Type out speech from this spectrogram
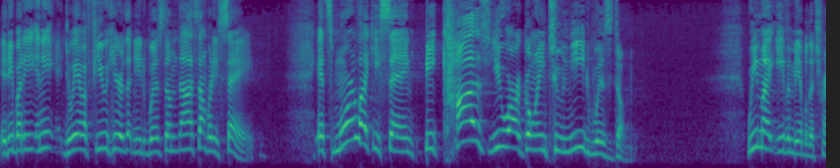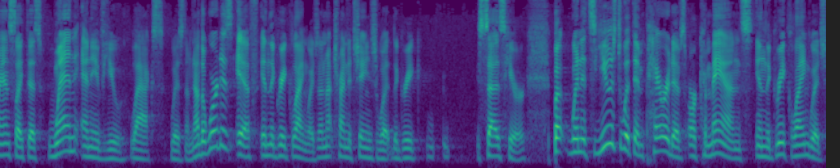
anybody, any, do we have a few here that need wisdom? No, that's not what he's saying. It's more like he's saying, because you are going to need wisdom. We might even be able to translate this when any of you lacks wisdom. Now, the word is if in the Greek language. I'm not trying to change what the Greek says here. But when it's used with imperatives or commands in the Greek language,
